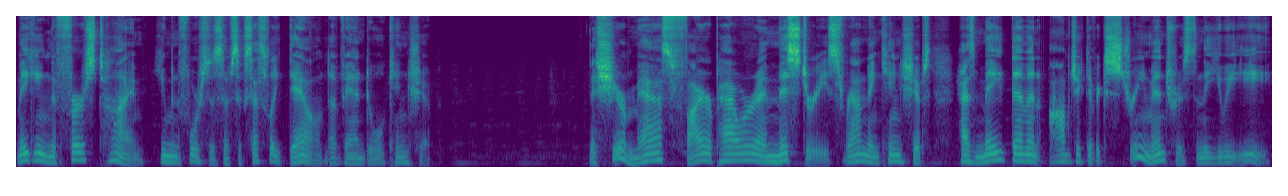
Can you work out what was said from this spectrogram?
making the first time human forces have successfully downed a Vanduul Kingship. The sheer mass, firepower, and mystery surrounding kingships has made them an object of extreme interest in the UEE.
